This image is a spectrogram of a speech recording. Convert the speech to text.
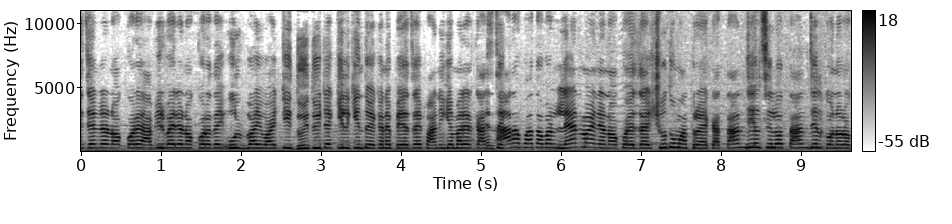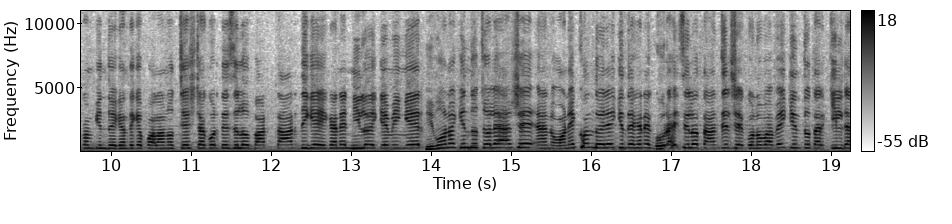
এজেন্টরা নক করে আবির বাইরে নক করে দেয়। উলফ বাই ওয়াইটি দুই দুইটা কিল কিন্তু এখানে পেয়ে যায় ফানি গেমারের কাছ আরাফাত আবার ল্যান্ড মাইনে নক হয়ে যায় শুধুমাত্র একা। তানজিল ছিল তানজিল কোন রকম কিন্তু এখান থেকে পলানোর চেষ্টা করতেছিল বাট তার দিকে এখানে নিলয় গেমিং এর হিমনা কিন্তু চলে আসে এন্ড অনেকক্ষণ ধরে কিন্তু এখানে ঘুরাইছিল তানজিল। সে কোনোভাবেই কিন্তু তার কিলটা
